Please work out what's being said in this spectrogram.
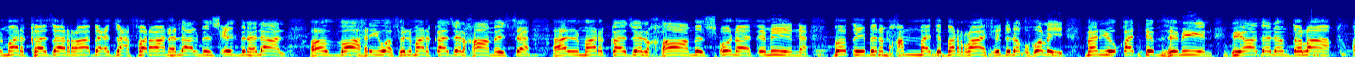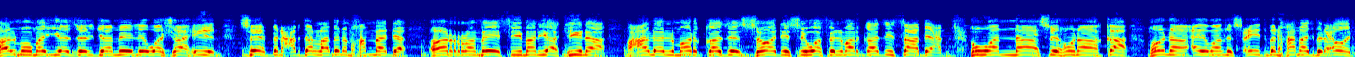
المركز الرابع زعفران هلال بن سعيد بن هلال الظاهري وفي المركز الخامس. المركز الخامس هنا ثمين بطي بن محمد بن راشد الغفلي من يقدم ثمين في هذا الانطلاق. المميز الجميل وشاهين سيف بن عبد الله بن محمد الرميثي من يأتينا على المركز السادس وفي المركز السابع. هو الناس هناك هنا أيضا سعيد بن حمد بن عود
